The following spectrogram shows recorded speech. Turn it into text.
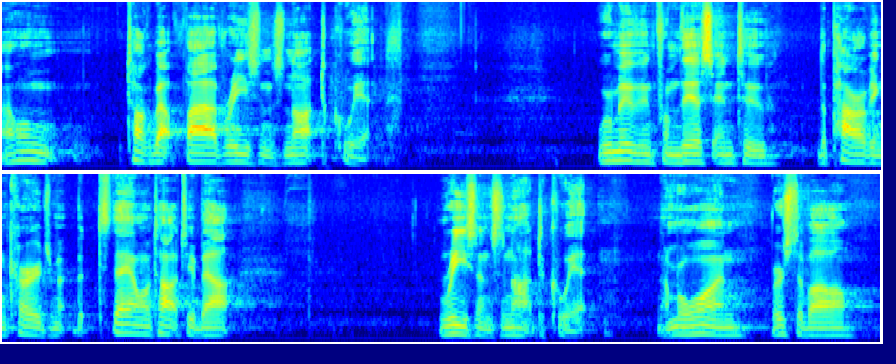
I want talk about five reasons not to quit. We're moving from this into the power of encouragement, but today I want to talk to you about reasons not to quit. Number one, first of all,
